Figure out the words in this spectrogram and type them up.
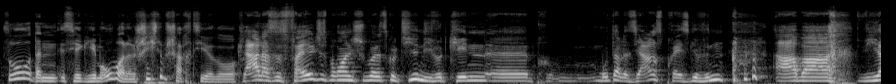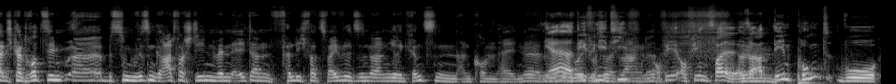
so, dann ist hier Game Over, dann ist Schicht im Schacht hier so. Klar, das ist falsch, das brauchen wir nicht drüber diskutieren. Die wird keinen äh, Mutter des Jahrespreis gewinnen. Aber wie gesagt, ich kann trotzdem äh, bis zu einem gewissen Grad verstehen, wenn Eltern völlig verzweifelt sind und an ihre Grenzen ankommen halt. Ne? Also, ja, definitiv. Sagen, ne? auf, auf, jeden Fall. Also ähm, ab dem Punkt, wo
